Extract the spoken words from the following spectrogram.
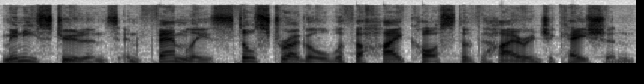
many students and families still struggle with the high cost of higher education.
